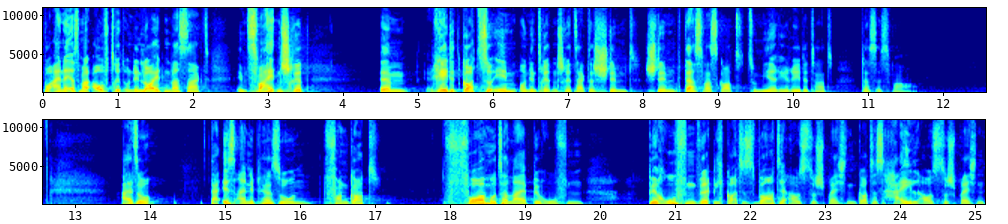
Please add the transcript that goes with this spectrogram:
wo einer erstmal auftritt und den Leuten was sagt. Im zweiten Schritt ähm, redet Gott zu ihm und im dritten Schritt sagt er, stimmt. Stimmt, das, was Gott zu mir geredet hat, das ist wahr. Also, da ist eine Person von Gott vor Mutterleib berufen, berufen, wirklich Gottes Worte auszusprechen, Gottes Heil auszusprechen,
